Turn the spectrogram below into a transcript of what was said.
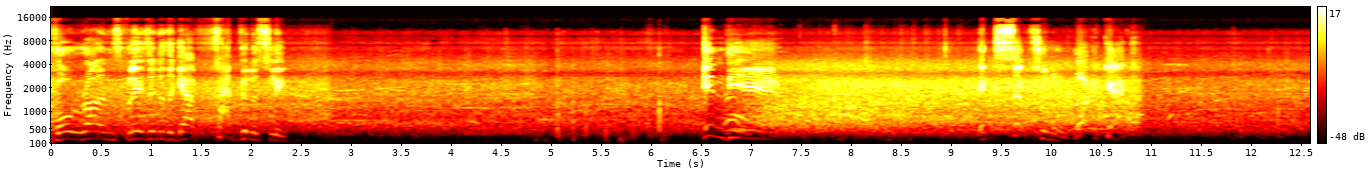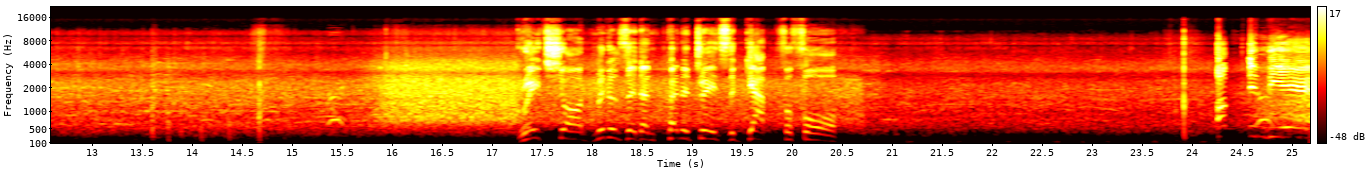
Four runs, plays into the gap fabulously. In the air. Exceptional. What a catch. Great shot, middles it and penetrates the gap for four. Up in the air.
